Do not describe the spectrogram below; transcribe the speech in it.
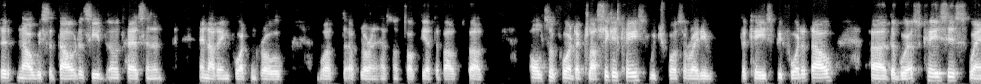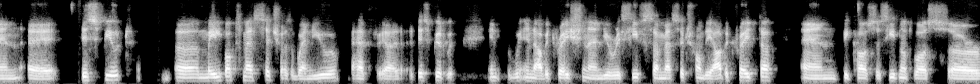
the, now with the DAO, the seed node has an, another important role. What uh, Florian has not talked yet about, but also for the classical case, which was already the case before the DAO, uh, the worst case is when a dispute uh, mailbox message, or when you have uh, a dispute with, in, in arbitration and you receive some message from the arbitrator, and because the seed node was uh,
